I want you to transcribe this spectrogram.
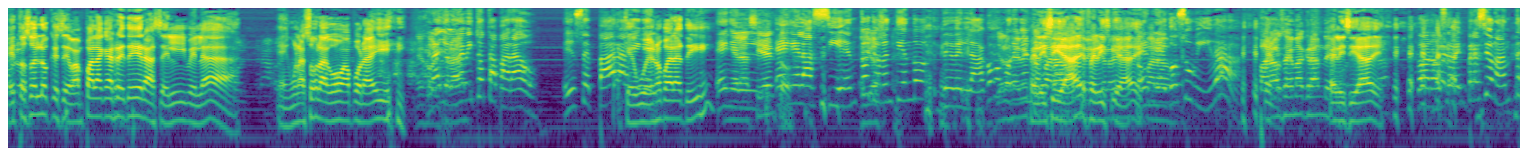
Estos son los que se van para la carretera a hacer, ¿verdad? En una sola goma por ahí. Mira, yo los he visto hasta parados. Ellos se paran. Qué en bueno el- para ti. En En el el, asiento. En el asiento. yo no entiendo de verdad cómo ponen el Felicidades, felicidades. parados. riesgo su vida. Parado se ve más grande. Felicidades. Pero se ve impresionante.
